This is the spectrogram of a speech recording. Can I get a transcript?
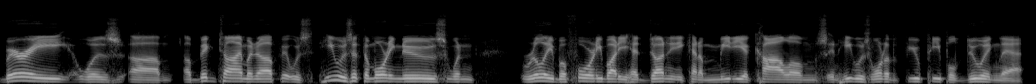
Barry was um, a big time enough. It was he was at the Morning News when really before anybody had done any kind of media columns, and he was one of the few people doing that.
